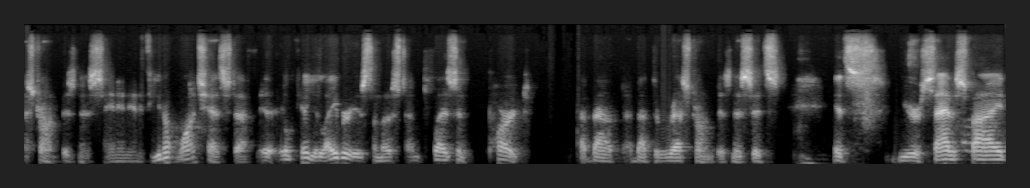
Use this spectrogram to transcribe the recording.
restaurant business. And, and if you don't watch that stuff it, will kill you. Labor is the most unpleasant part about about the restaurant business. It's it's you're satisfied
